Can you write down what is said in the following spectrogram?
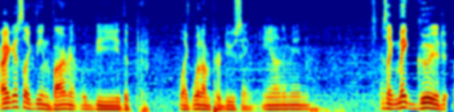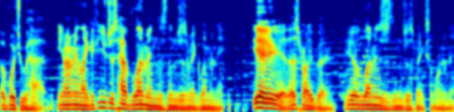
I guess like the environment would be the like what I'm producing. You know what I mean? It's like make good of what you have. You know what I mean? Like if you just have lemons, then just make lemonade. Yeah, yeah, yeah. That's probably better. If you have lemons, then just make some lemonade.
